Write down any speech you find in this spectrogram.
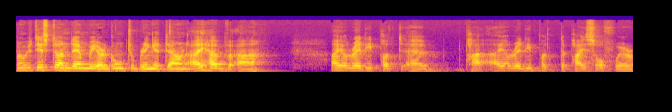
when we've this done, then we are going to bring it down. I have, uh, I already put uh, I already put the Pi software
